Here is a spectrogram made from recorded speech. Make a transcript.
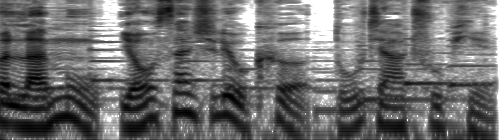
本栏目由三十六氪独家出品。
